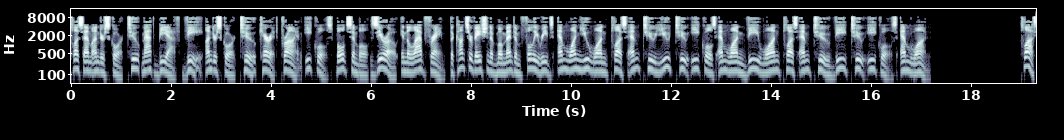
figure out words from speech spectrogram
plus M underscore two Math BF V underscore two caret prime equals bold symbol zero in the lab frame. The conservation of momentum fully reads M1 U1 plus M2 U2 equals M1 V1 plus M2 V2 equals M1 plus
